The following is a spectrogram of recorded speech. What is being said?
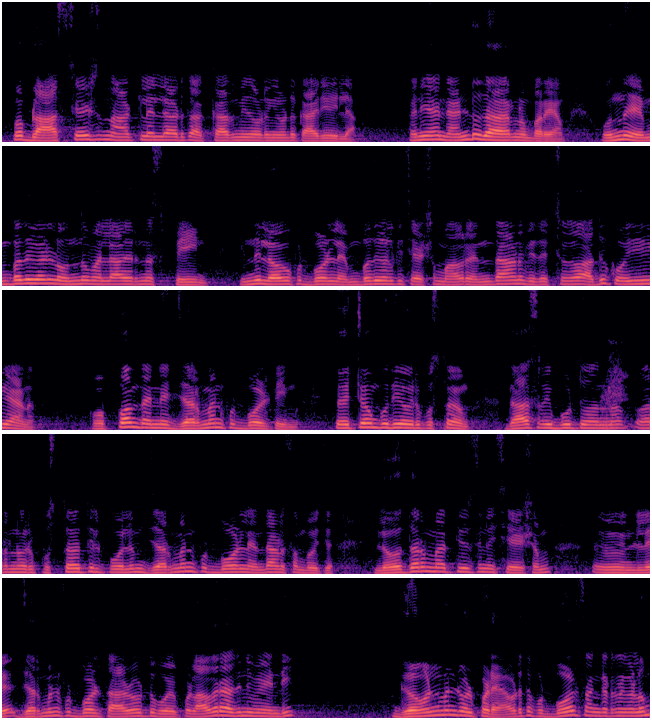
ഇപ്പോൾ ബ്ലാസ്റ്റേഴ്സ് നാട്ടിലെല്ലായിടത്തും അക്കാദമി തുടങ്ങിയതുകൊണ്ട് കാര്യമില്ല. അതിന് ഞാൻ രണ്ട് ഉദാഹരണം പറയാം. ഒന്ന് എൺപതുകളിൽ ഒന്നുമല്ലാതിരുന്ന സ്പെയിൻ. ഇന്ന് ലോക ഫുട്ബോളിൽ എൺപതുകൾക്ക് ശേഷം അവർ എന്താണ് വിതച്ചതോ അത് കൊയ്യുകയാണ്. ഒപ്പം തന്നെ ജർമ്മൻ ഫുട്ബോൾ ടീം ഇപ്പോൾ ഏറ്റവും പുതിയ ഒരു പുസ്തകം. ദാസ് റിബൂട്ട് എന്ന് പറഞ്ഞ ഒരു പുസ്തകത്തിൽ പോലും ജർമ്മൻ ഫുട്ബോളിന് എന്താണ് സംഭവിച്ചത്? ലോതർ മാത്യൂസിന് ശേഷം ജർമ്മൻ ഫുട്ബോൾ താഴോട്ട് പോയപ്പോൾ അവരതിനു വേണ്ടി ഗവൺമെന്റ് ഉൾപ്പെടെ അവിടുത്തെ ഫുട്ബോൾ സംഘടനകളും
